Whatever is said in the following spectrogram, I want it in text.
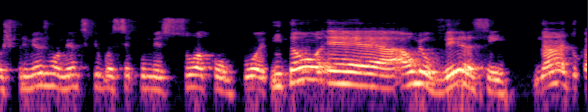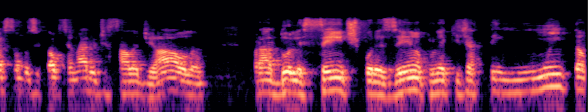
os primeiros momentos que você começou a compor? Então, é, ao meu ver, assim, na educação musical, cenário de sala de aula, para adolescentes, por exemplo, né, que já tem muita,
